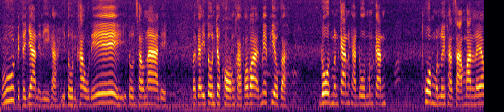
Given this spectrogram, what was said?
โอ้ยเป็นตะย่านอีหลีค่ะ อีโตนเข้าเด้อีโตนซาวนาเด้แล้วก็อีโตนเจ้าของค่ะ เพราะว่าแม่เพียวกะโดนเหมือนกันค่ะ โดนเหมือนกัน ท่วมหมดเลยค่ะสามวันแล้ว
